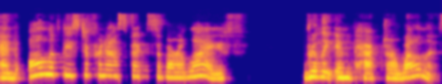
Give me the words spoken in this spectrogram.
and all of these different aspects of our life really impact our wellness.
